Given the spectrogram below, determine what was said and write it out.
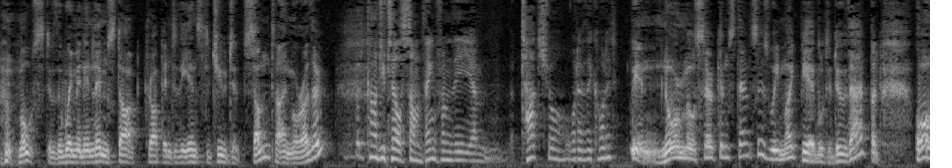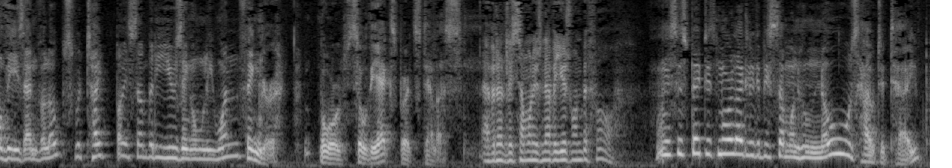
Most of the women in Lymstock drop into the Institute at some time or other. But can't you tell something from the um, touch or whatever they call it? In normal circumstances, we might be able to do that, but all these envelopes were typed by somebody using only one finger. Or so the experts tell us. Evidently someone who's never used one before. I suspect it's more likely to be someone who knows how to type,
